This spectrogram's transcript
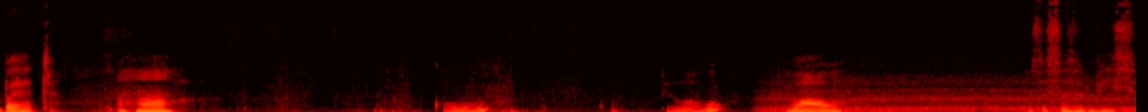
Bed uh-huh. Cool pillow wow. This is a visa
